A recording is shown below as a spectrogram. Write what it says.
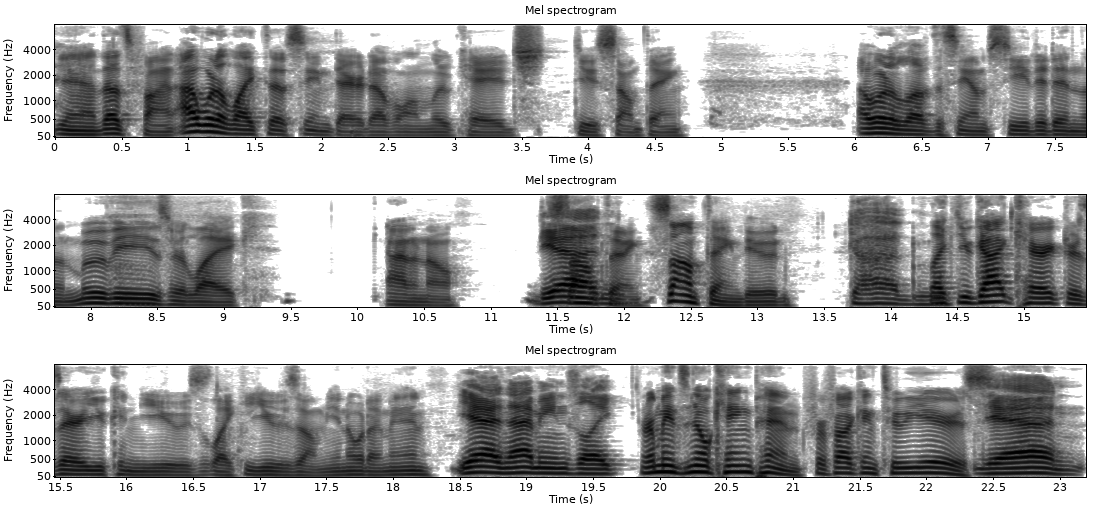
Yeah, that's fine. I would have liked to have seen Daredevil and Luke Cage do something. I would have loved to see them seated in the movies or like, I don't know, Yeah, something, something, dude. God, Like you got characters there you can use, like use them. You know what I mean? yeah, and that means like, That means no Kingpin for fucking two years. yeah, and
